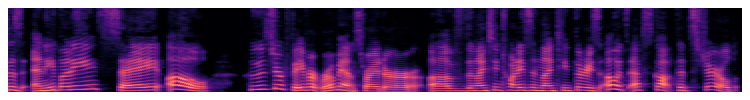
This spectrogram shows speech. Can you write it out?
Does anybody say, oh, who's your favorite romance writer of the 1920s and 1930s? Oh, it's F. Scott Fitzgerald.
